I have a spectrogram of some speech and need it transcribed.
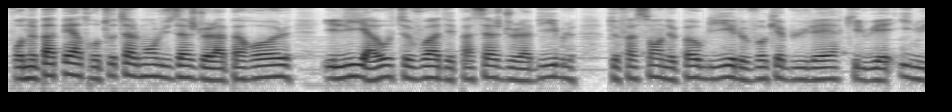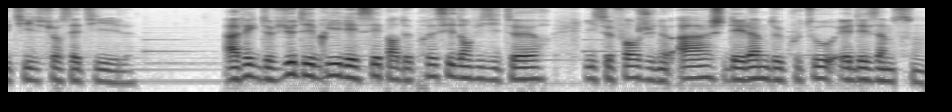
Pour ne pas perdre totalement l'usage de la parole, il lit à haute voix des passages de la Bible de façon à ne pas oublier le vocabulaire qui lui est inutile sur cette île. Avec de vieux débris laissés par de précédents visiteurs, il se forge une hache, des lames de couteau et des hameçons.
